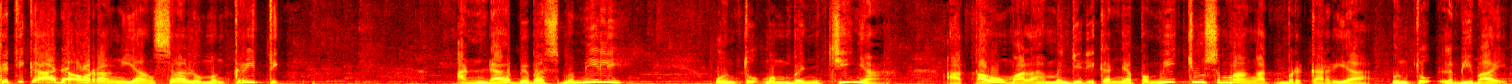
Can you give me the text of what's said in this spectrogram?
Ketika ada orang yang selalu mengkritik, Anda bebas memilih untuk membencinya atau malah menjadikannya pemicu semangat berkarya untuk lebih baik.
